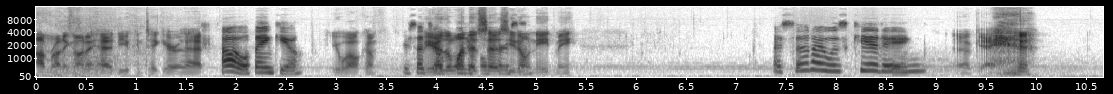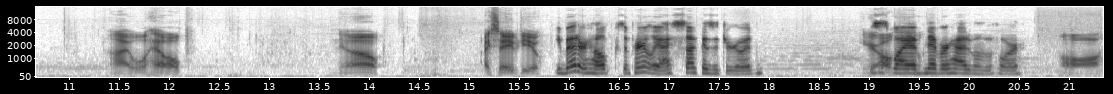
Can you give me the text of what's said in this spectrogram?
I'm running on ahead. You can take care of that. Oh, well, thank you. You're welcome. You're such You're a the one that says you don't need me. I said I was kidding. Okay. I will help. No. I saved you. You better help, because apparently I suck as a druid. Here, this I'll is why heal. I've never had one before. Aw.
